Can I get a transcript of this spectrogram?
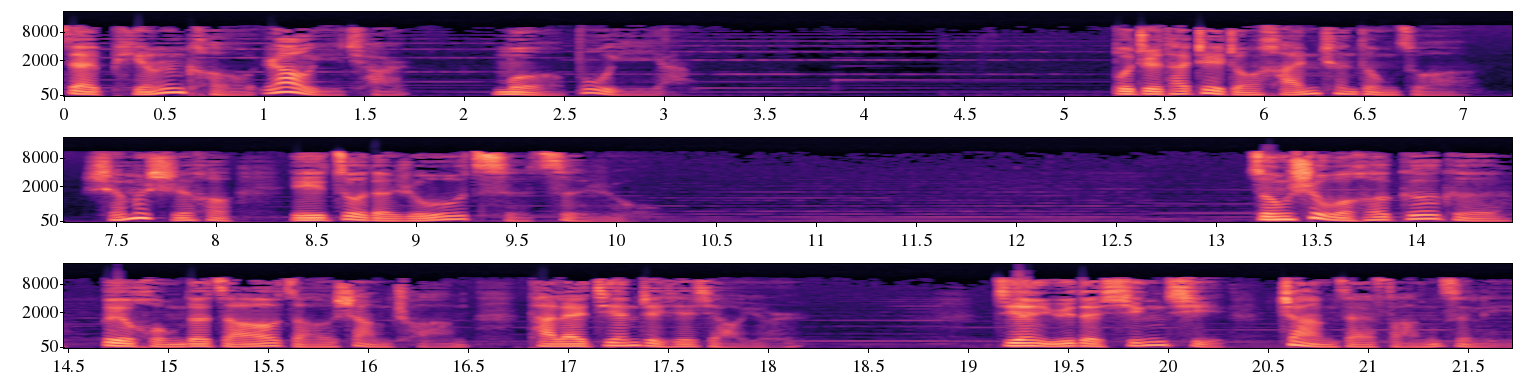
在瓶口绕一圈抹布一样。不知他这种寒碜动作什么时候已做得如此自如。总是我和哥哥被哄得早早上床，他来煎这些小鱼儿。煎鱼的腥气胀在房子里，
